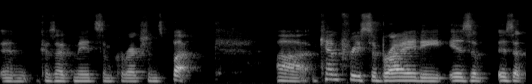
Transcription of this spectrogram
and because I've made some corrections, but uh, Chem Free Sobriety is a is a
